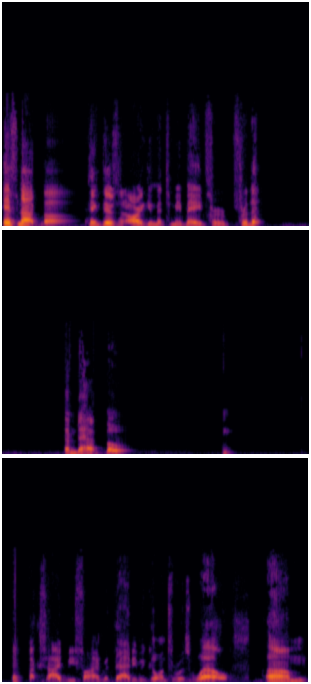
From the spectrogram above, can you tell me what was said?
If not, I think there's an argument to be made for for them them to have both. I'd be fine with that even going through as well. Um,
